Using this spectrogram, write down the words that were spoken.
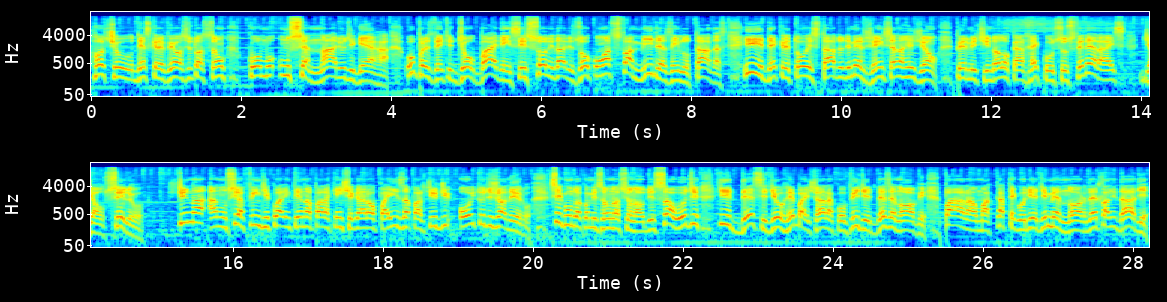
Rothschild descreveu a situação como um cenário de guerra. O presidente Joe Biden se solidarizou com as famílias enlutadas e decretou estado de emergência na região, permitindo alocar recursos federais de auxílio. China anuncia fim de quarentena para quem chegar ao país a partir de 8 de janeiro, segundo a Comissão Nacional de Saúde, que decidiu rebaixar a Covid-19 para uma categoria de menor letalidade.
